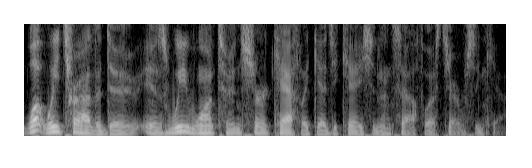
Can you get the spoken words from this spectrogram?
what we try to do is we want to ensure Catholic education in Southwest Jefferson County.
